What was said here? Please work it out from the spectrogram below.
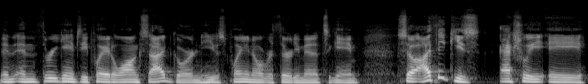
in, in three games he played alongside Gordon, he was playing over 30 minutes a game. So I think he's actually a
